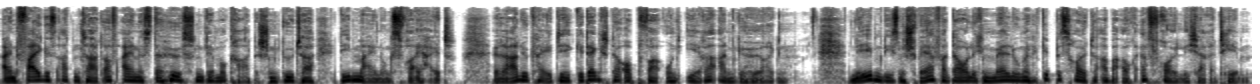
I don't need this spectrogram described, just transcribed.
Ein feiges Attentat auf eines der höchsten demokratischen Güter, die Meinungsfreiheit. Radio KIT gedenkt der Opfer und ihrer Angehörigen. Neben diesen schwer verdaulichen Meldungen gibt es heute aber auch erfreulichere Themen.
